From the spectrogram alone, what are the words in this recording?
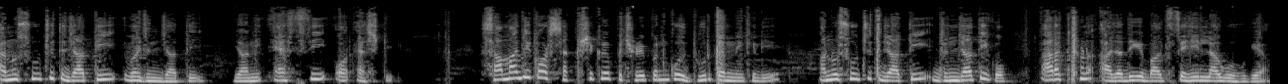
अनुसूचित जाति व जनजाति, यानी एससी और एसटी सामाजिक और शैक्षिक पिछड़ेपन को दूर करने के लिए अनुसूचित जाति, जनजाति को आरक्षण आज़ादी के बाद से ही लागू हो गया।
